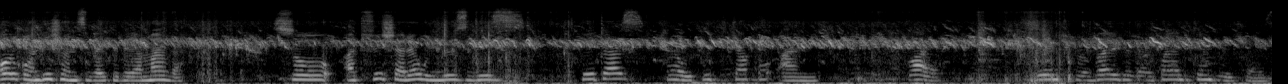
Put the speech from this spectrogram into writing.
all conditions like their mother. So at Fishery we use these heaters where we put charcoal and fire. Then to provide the required temperatures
